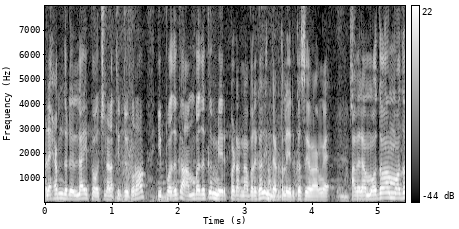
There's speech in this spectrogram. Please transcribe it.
அல்ஹம்துலில்லாஹ் இப்போ வச்சு நடத்திட்டு இருக்கிறோம். இப்போதுக்கு ஐம்பதுக்கும் மேற்பட்ட நபர்கள் இந்த இடத்துல இருக்க செய்கிறாங்க அதில் மொத மொத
